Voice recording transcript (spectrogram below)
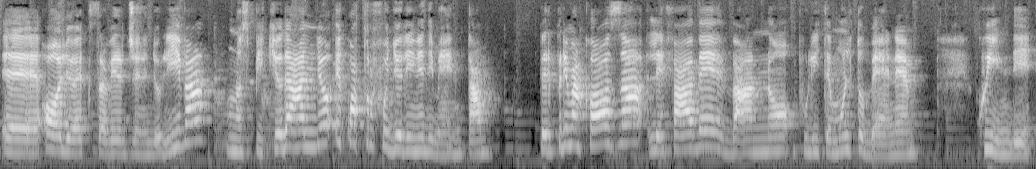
eh, olio extravergine d'oliva, uno spicchio d'aglio e quattro foglioline di menta. Per prima cosa le fave vanno pulite molto bene, quindi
